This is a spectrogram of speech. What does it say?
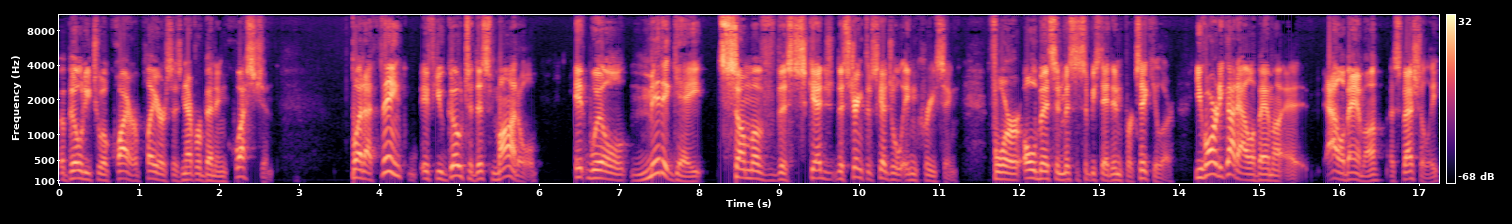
ability to acquire players has never been in question. But I think if you go to this model, it will mitigate some of the schedule, the strength of schedule increasing for Ole Miss and Mississippi State in particular. You've already got Alabama, eh, Alabama especially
